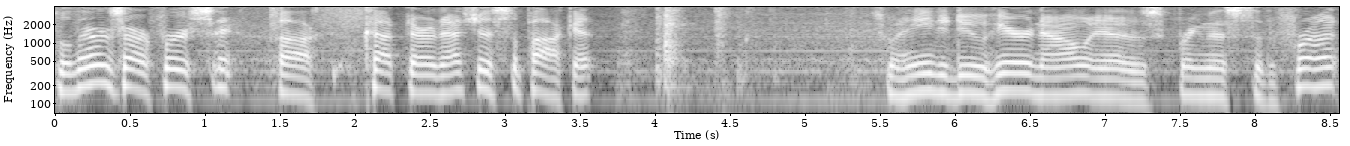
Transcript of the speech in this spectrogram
So there's our first uh, cut there. That's just the pocket. So what I need to do here now is bring this to the front.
